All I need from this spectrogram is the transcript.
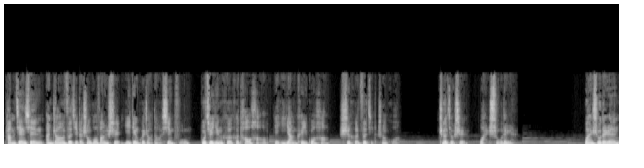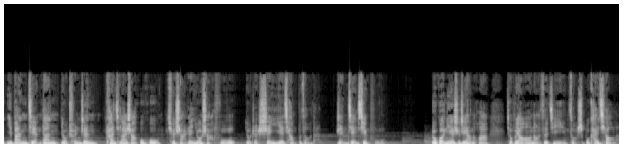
他们坚信，按照自己的生活方式，一定会找到幸福。不去迎合和讨好，也一样可以过好适合自己的生活。这就是晚熟的人。晚熟的人一般简单又纯真，看起来傻乎乎，却傻人有傻福，有着谁也抢不走的人间幸福。如果你也是这样的话，就不要懊恼自己总是不开窍了。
